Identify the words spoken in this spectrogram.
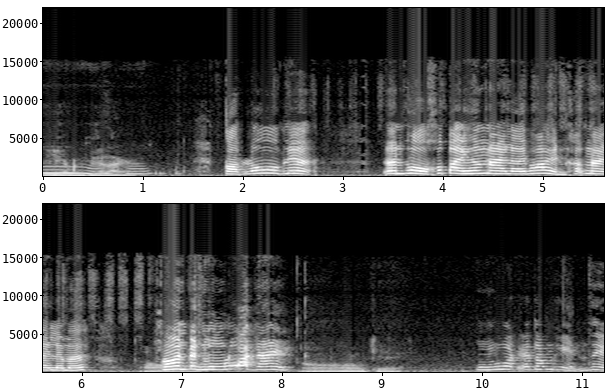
เหลี่ยมมันคืออะไรกรอบรูปเนี่ยมันโผล่เข้าไปข้างในเลยพ่อเห็นข้างในเลยไหมเพราะมันเป็นมุงลวดไงอ๋อโอเค มุงลวดก็ต้องเห็นสิ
